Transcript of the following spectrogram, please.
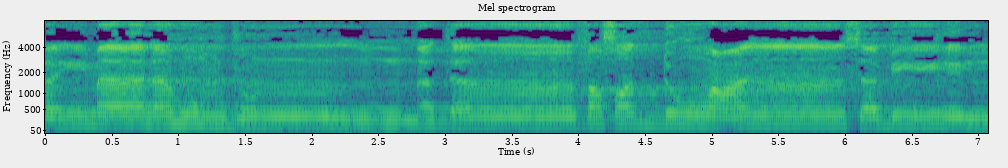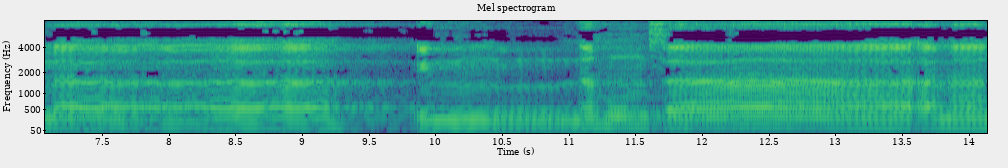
ايمانهم جنه فصدوا عن سبيل الله انهم ساء ما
